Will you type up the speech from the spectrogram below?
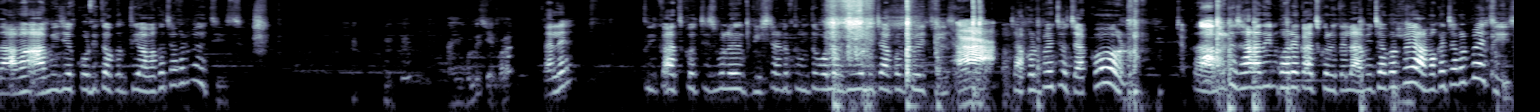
তা আমা- যে করি তখন তুই আমাকে চাকর পেয়েছিস? আমি বলেছি একবার তাহলে? তুই কাজ করছিস বলে বিছনাটা তুলতে বলে বলি চাকর পেয়েছিস। চাকর পেয়েছ? চাকর? আমি তো সারাদিন ঘরে কাজ করি তাহলে আমি চাকর পেয়ে আমাকে চাকর পেয়েছিস?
